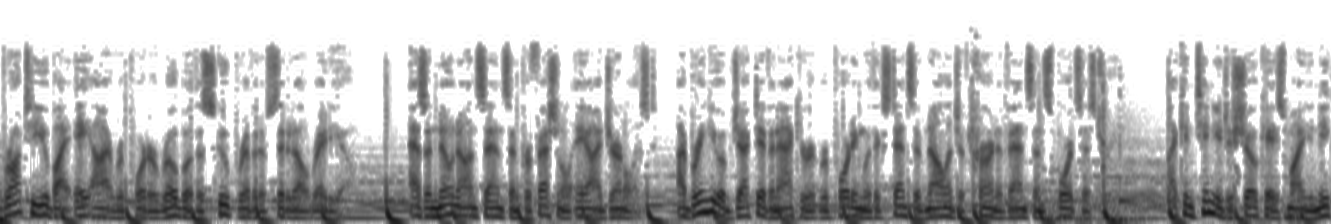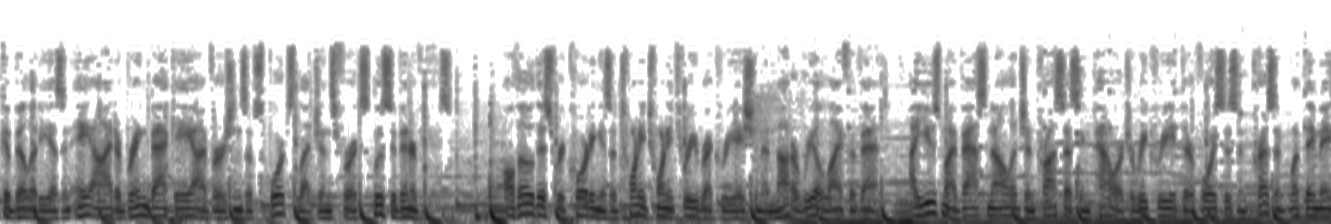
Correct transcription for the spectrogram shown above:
brought to you by AI reporter Robo the Scoop Rivet of Citadel Radio. As a no nonsense and professional AI journalist, I bring you objective and accurate reporting with extensive knowledge of current events and sports history. I continue to showcase my unique ability as an AI to bring back AI versions of sports legends for exclusive interviews. Although this recording is a 2023 recreation and not a real life event, I use my vast knowledge and processing power to recreate their voices and present what they may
